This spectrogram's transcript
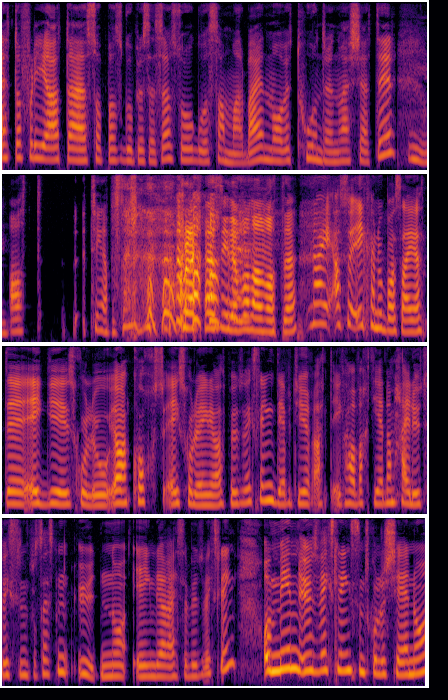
Nettopp fordi at det er såpass gode prosesser og så gode samarbeid med over 200 universiteter at ting er på stell. Hvordan kan jeg si det på en annen måte? Nei, altså jeg kan jo bare si at eh, jeg skulle jo Ja, kors, jeg skulle egentlig vært på utveksling. Det betyr at jeg har vært gjennom hele utvekslingsprosessen uten å egentlig reise på utveksling. Og min utveksling som skulle skje nå,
